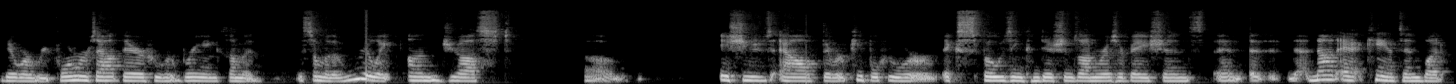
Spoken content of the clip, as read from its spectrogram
There were reformers out there who were bringing some of some of the really unjust um, issues out. There were people who were exposing conditions on reservations, and uh, not at Canton, but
